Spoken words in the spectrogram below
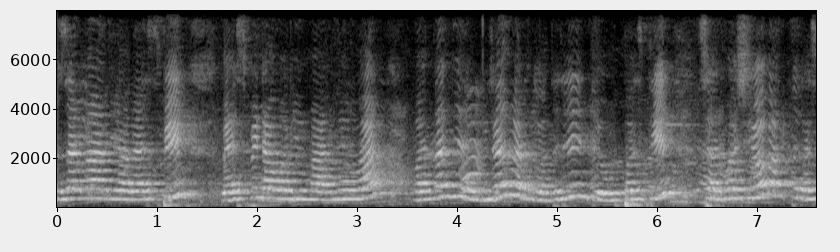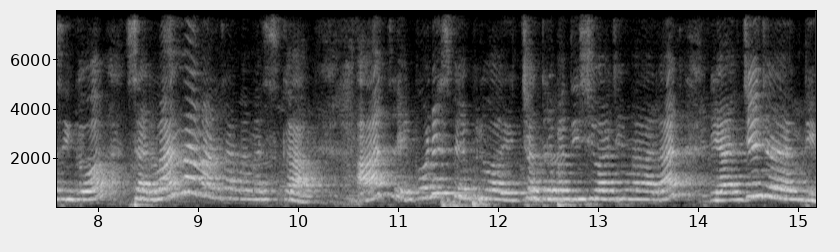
सन्माननीय व्यासपीठ व्यासपीठावरील मान्यवर वंदनीय गुजर उपस्थित. सर्व शिवभक्त रसिक सर्वांना माझा नमस्कार. आज एकोणीस फेब्रुवारी छत्रपती शिवाजी महाराज यांची जयंती.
